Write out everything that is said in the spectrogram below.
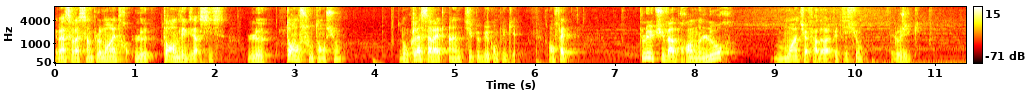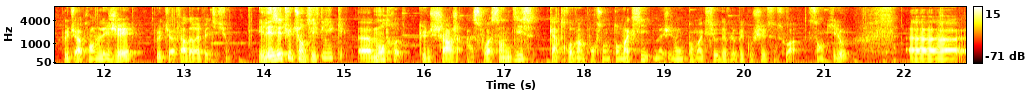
eh bien, ça va simplement être le temps de l'exercice, le temps sous tension. Donc là, ça va être un petit peu plus compliqué. En fait, plus tu vas prendre lourd, moins tu vas faire de répétitions. C'est logique. Plus tu vas prendre léger, plus tu vas faire de répétitions. Et les études scientifiques euh, montrent qu'une charge à 70, 80% de ton maxi, imaginons que ton maxi au développé couché ce soit 100 kg, euh,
